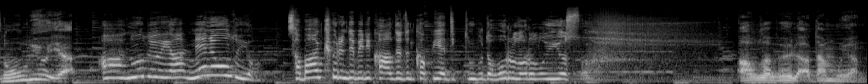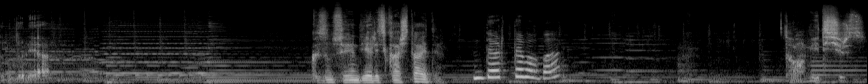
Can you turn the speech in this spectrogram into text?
ne oluyor ya? Aa ne oluyor ya? Ne ne oluyor? Sabahın köründe beni kaldırdın kapıya diktin burada horul horul uyuyorsun. Abla böyle adam mı uyandırılır ya? Kızım senin diyaliz kaçtaydı? Dörtte baba. Tamam yetişiriz.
